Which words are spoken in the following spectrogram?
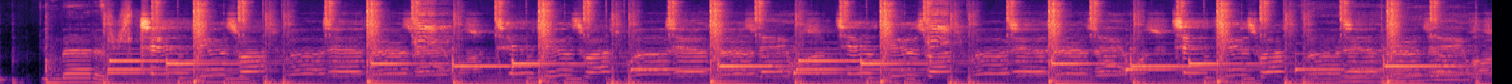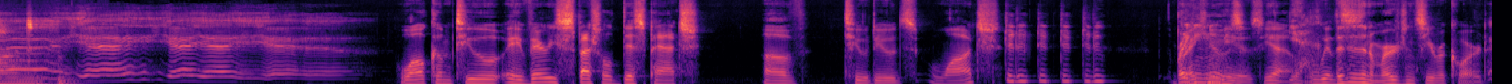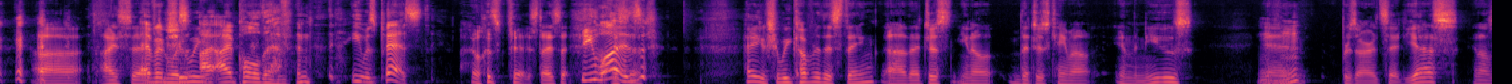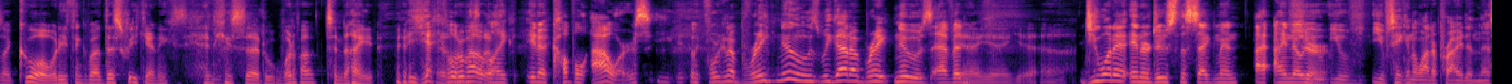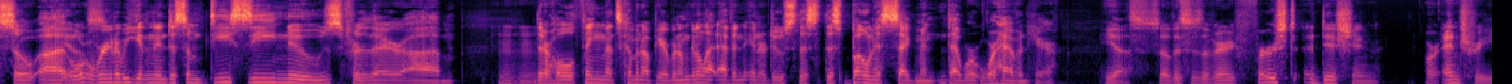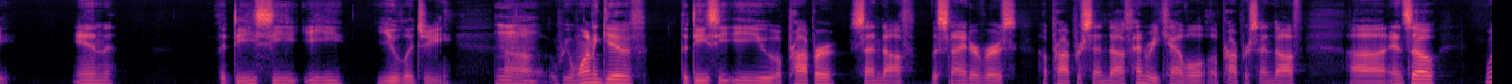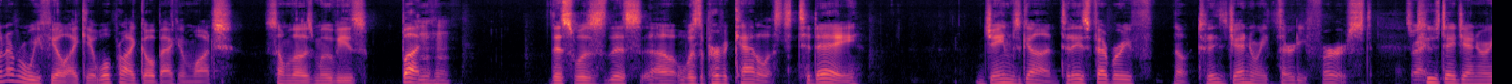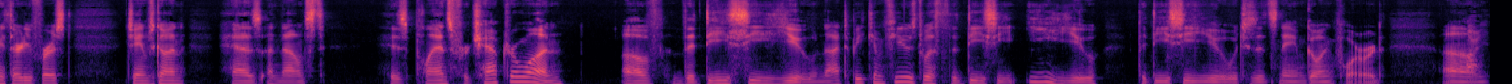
Do better. to just watch whatever they want to just watch whatever they want to just watch whatever they want to just watch whatever they want yeah yeah yeah yeah Welcome to a very special dispatch of Two Dudes Watch. Do-do-do-do-do-do. Breaking, news. Yeah. Yeah. We- this is an emergency record. Uh, I said, Evan should was. we? I, I, I pulled Evan. he was pissed. I was pissed. I said, He was. said, hey, should we cover this thing uh, that just, you know, that just came out in the news? Mm-hmm. And Brizard said yes. And I was like, cool. What do you think about this weekend? He, and he said, what about tonight? Yeah. What about so- like in a couple hours? If we're gonna break news, we gotta break news, Evan. yeah, yeah, yeah. Do you want to introduce the segment? I, I know Sure. you, you've you've taken a lot of pride in this, so uh, Yes. we're, we're going to be getting into some DC news for their um, Mhm. their whole thing that's coming up here. But I'm going to let Evan introduce this this bonus segment that we're we're having here. Yes. So this is the very first edition or entry in the DCE eulogy. Uh, we want to give the DCEU a proper send off, the Snyderverse a proper send off, Henry Cavill a proper send off. Uh, and so whenever we feel like it, we'll probably go back and watch some of those movies. But Mhm. this was this uh, was the perfect catalyst. Today, James Gunn. Today's February. f- No, today's January thirty first. That's right. Tuesday, January thirty first. James Gunn has announced his plans for Chapter One of the DCU, not to be confused with the DCEU, the DCU, which is its name going forward. Um,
